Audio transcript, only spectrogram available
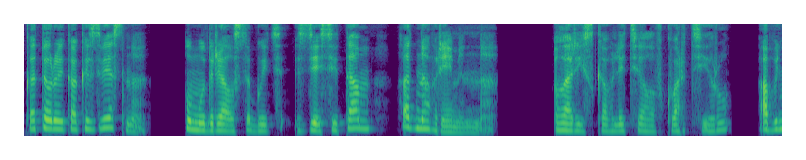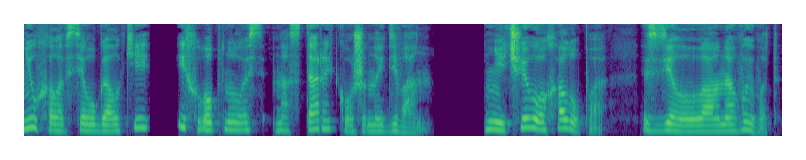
который, как известно, умудрялся быть здесь и там одновременно. Лариска влетела в квартиру, обнюхала все уголки и хлопнулась на старый кожаный диван. «Ничего, халупа», — сделала она вывод.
